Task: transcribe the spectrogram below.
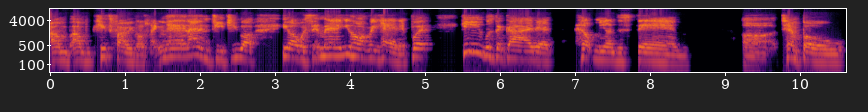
I'm, I'm he's probably going like, man, I didn't teach you. He always said, man, you already had it. But he was the guy that helped me understand uh, tempo.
